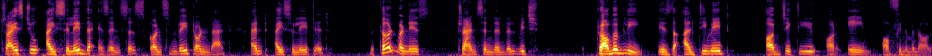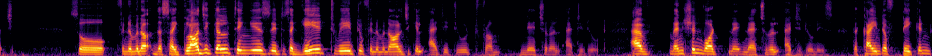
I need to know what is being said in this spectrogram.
tries to isolate the essences concentrate on that and isolate it the third one is transcendental which probably is the ultimate objective or aim of phenomenology. So, phenomena the psychological thing is it is a gateway to phenomenological attitude from natural attitude. I have mentioned what natural attitude is the kind of taken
